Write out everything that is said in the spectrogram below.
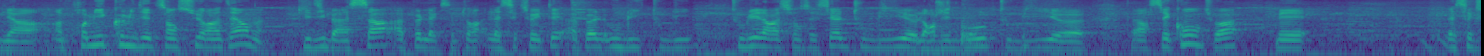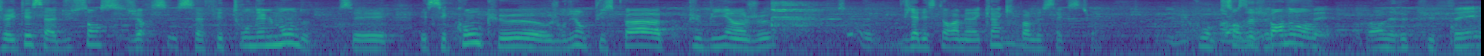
il y a un premier comité de censure interne qui dit bah ça Apple l'acceptera la sexualité Apple oublie t'oublie t'oublies la ration sexuelle t'oublies euh, l'orgie de groupe t'oublies euh, alors c'est con tu vois mais la sexualité ça a du sens Genre, ça fait tourner le monde et c'est con que euh, on puisse pas publier un jeu euh, via les stores américains qui parlent de sexe tu vois Et du coup, en Sans être porno, hein. En parlant des jeux que tu fais,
